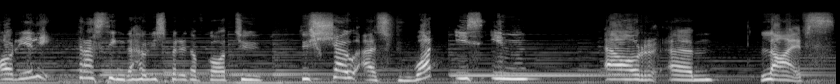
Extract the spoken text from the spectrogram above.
are really trusting the Holy Spirit of God to to show us what is in our um lives.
